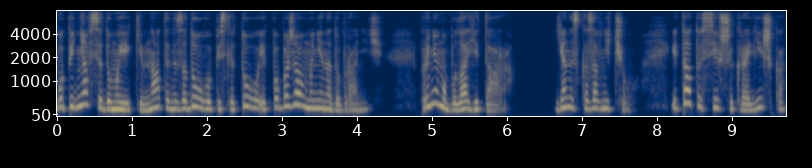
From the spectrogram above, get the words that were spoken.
бо піднявся до моєї кімнати незадовго після того, як побажав мені на добраніч. При ньому була гітара. Я не сказав нічого, і тато, сівши край ліжка,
